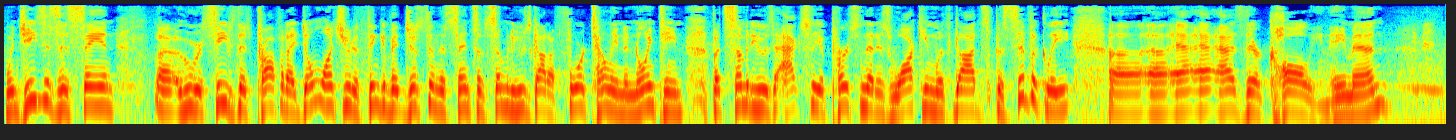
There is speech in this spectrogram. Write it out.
when Jesus is saying, uh, "Who receives this prophet," I don't want you to think of it just in the sense of somebody who's got a foretelling anointing, but somebody who's actually a person that is walking with God specifically uh, uh, as their calling. Amen. Amen.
